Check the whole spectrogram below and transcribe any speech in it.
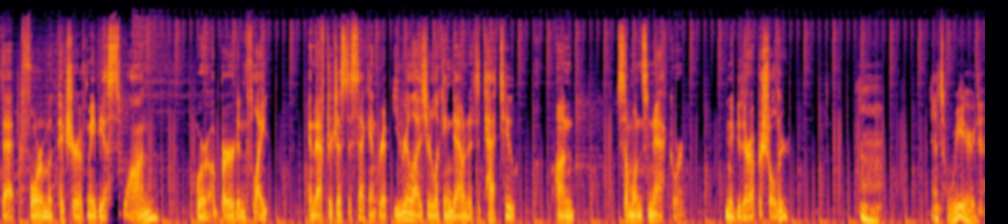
that form a picture of maybe a swan or a bird in flight. And after just a second, Rip, you realize you're looking down at a tattoo on someone's neck or maybe their upper shoulder. Huh. That's weird.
